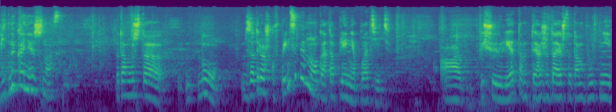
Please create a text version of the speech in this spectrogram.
Видно, конечно. Потому что, ну, за трешку в принципе много отопления платить. А еще и летом ты ожидаешь, что там будет не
